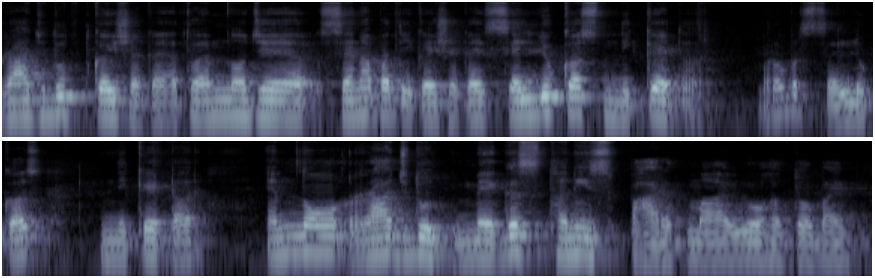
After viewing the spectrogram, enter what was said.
રાજદૂત કહી શકાય અથવા એમનો જે સેનાપતિ કહી શકાય, સેલ્યુકસ નિકેટર. બરાબર? Seleucus Nicator. એમનો રાજદૂત મેગસ્થનીસ ભારતમાં આવ્યો હતો ભાઈ.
